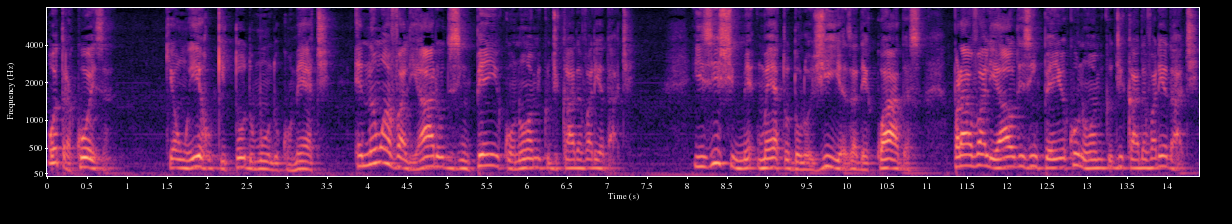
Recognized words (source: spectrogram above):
Outra coisa, que é um erro que todo mundo comete, é não avaliar o desempenho econômico de cada variedade. Existem metodologias adequadas para avaliar o desempenho econômico de cada variedade.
